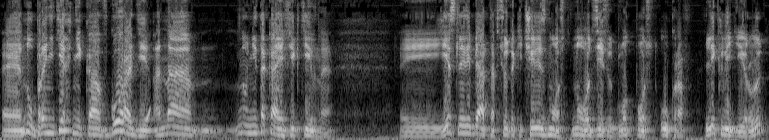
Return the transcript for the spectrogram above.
Э, ну, бронетехника в городе, она, ну, не такая эффективная. И если ребята все-таки через мост, ну, вот здесь вот блокпост Укров, ликвидируют,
